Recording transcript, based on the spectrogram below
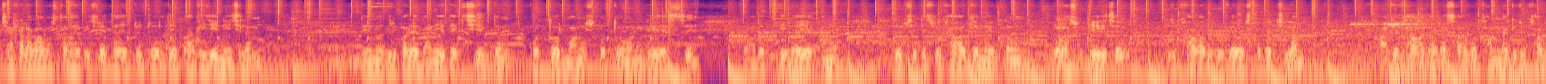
ছাঁকা লাগা অবস্থা হয়ে গেছিল তাই একটু জল দিয়ে পা ভিজিয়ে নিয়েছিলাম। দিয়ে নদীর পাড়ে দাঁড়িয়ে দেখছি একদম কত মানুষ কত অনেকে এসছে। আমাদের দিদিভাই এখানে পেপসি টেপসি খাওয়ার জন্য একদম গলা শুকিয়ে গেছে। কিছু খাবার ব্যবস্থা করছিলাম। আগে খাওয়া দাওয়াটা সারবো ঠান্ডা কিছু খাব।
